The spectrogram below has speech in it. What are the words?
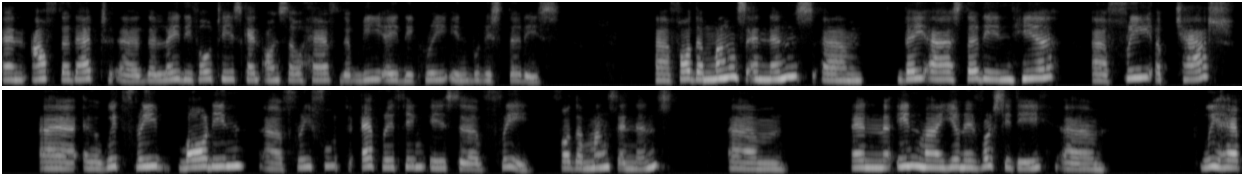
And after that, uh, the lay devotees can also have the BA degree in Buddhist studies. For the monks and nuns, um, they are studying here free of charge uh, uh, with free boarding, uh, free food, everything is free for the monks and nuns. Um, and in my university, um, we have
